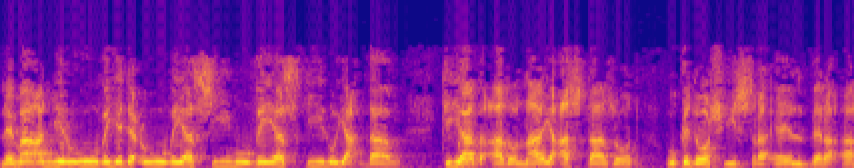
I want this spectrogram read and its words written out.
למען יראו וידעו וישימו וישכילו יחדיו, כי יד אדוני עשתה זאת, וקדוש ישראל בראה.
